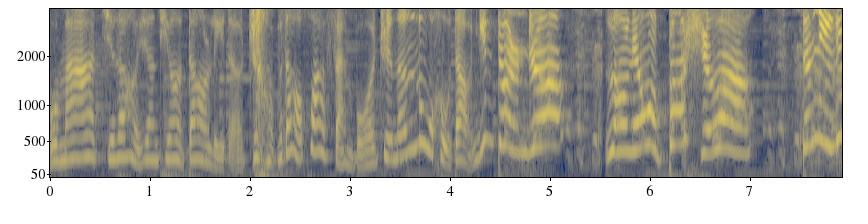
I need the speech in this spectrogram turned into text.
我妈觉得好像挺有道理的，找不到话反驳，只能怒吼道：“你等着，老娘我八十了，等你六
